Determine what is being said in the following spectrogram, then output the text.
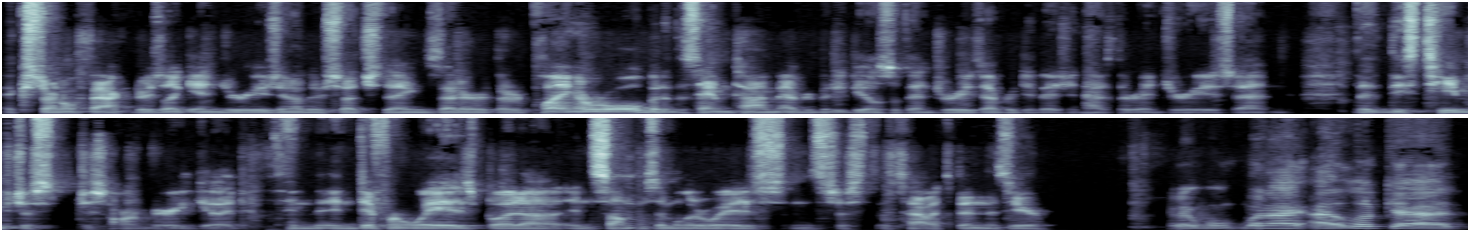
external factors like injuries and other such things that are that are playing a role, but at the same time, everybody deals with injuries. Every division has their injuries, and the, these teams just just aren't very good in, in different ways, but uh, in some similar ways. It's just that's how it's been this year. When I, I look at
